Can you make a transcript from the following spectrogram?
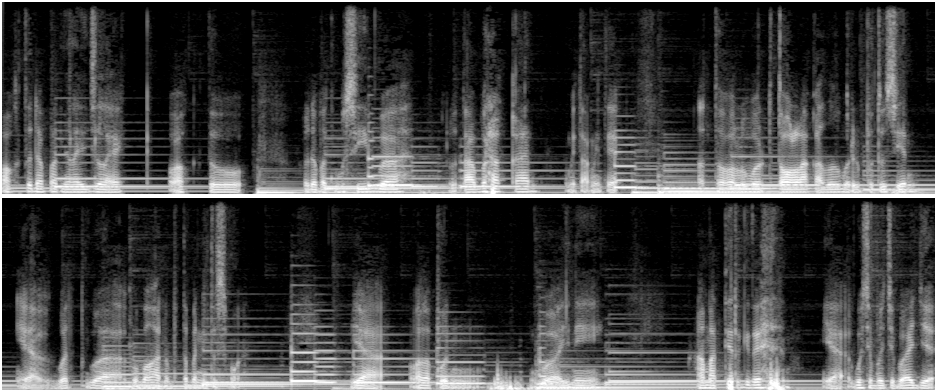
Waktu dapat nilai jelek waktu lu dapat musibah lu tabrakan amit-amit ya atau lu baru ditolak atau lu baru diputusin ya gue gua gue bakal temen itu semua. Ya walaupun gue ini amatir gitu ya. Ya gue coba-coba aja.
